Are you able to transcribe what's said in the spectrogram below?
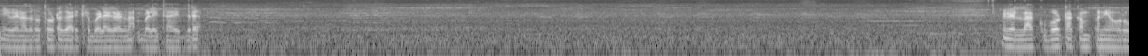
ನೀವೇನಾದರೂ ತೋಟಗಾರಿಕೆ ಬೆಳೆಗಳನ್ನ ಬೆಳೀತಾ ಇದ್ದರೆ ಇವೆಲ್ಲ ಕುಬೋಟಾ ಕಂಪನಿಯವರು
